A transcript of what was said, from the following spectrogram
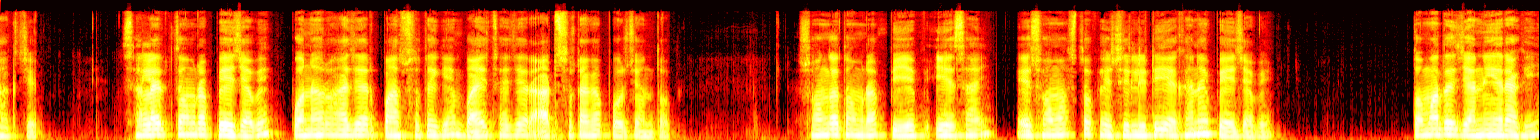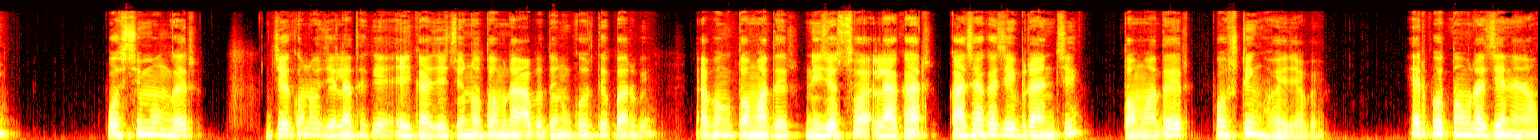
থাকছে? স্যালারি তোমরা পেয়ে যাবে পনেরো হাজার পাঁচশো থেকে বাইশ হাজার আটশো টাকা পর্যন্ত। সঙ্গে তোমরা পিএফ ইএসআই এই সমস্ত ফেসিলিটি এখানে পেয়ে যাবে। তোমাদের জানিয়ে রাখি, পশ্চিমবঙ্গের যে কোনো জেলা থেকে এই কাজের জন্য তোমরা আবেদন করতে পারবে এবং তোমাদের নিজস্ব এলাকার কাছাকাছি ব্রাঞ্চে তোমাদের পোস্টিং হয়ে যাবে। এরপর তোমরা জেনে নাও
